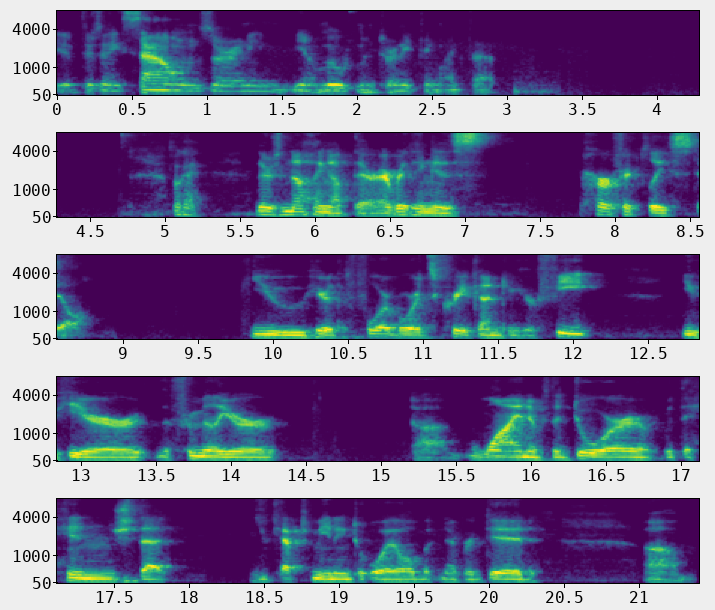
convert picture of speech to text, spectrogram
if there's any sounds or any you know movement or anything like that. Okay, there's nothing up there. Everything is perfectly still. You hear the floorboards creak under your feet. You hear the familiar uh, whine of the door with the hinge that you kept meaning to oil but never did. Um,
